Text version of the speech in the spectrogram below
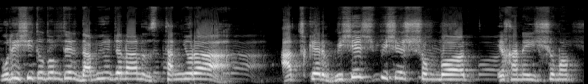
পুলিশি তদন্তের দাবিও জানান স্থানীয়রা। আজকের বিশেষ বিশেষ সংবাদ এখানেই সমাপ্ত।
